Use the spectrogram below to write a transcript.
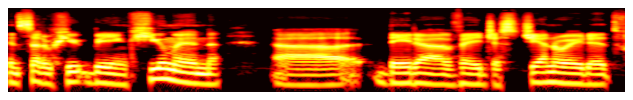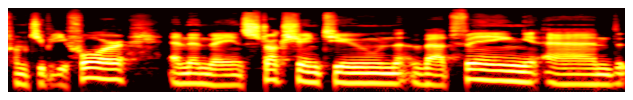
instead of hu- being human uh, data they just generated from GPT-4, and then they instruction tune that thing, and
